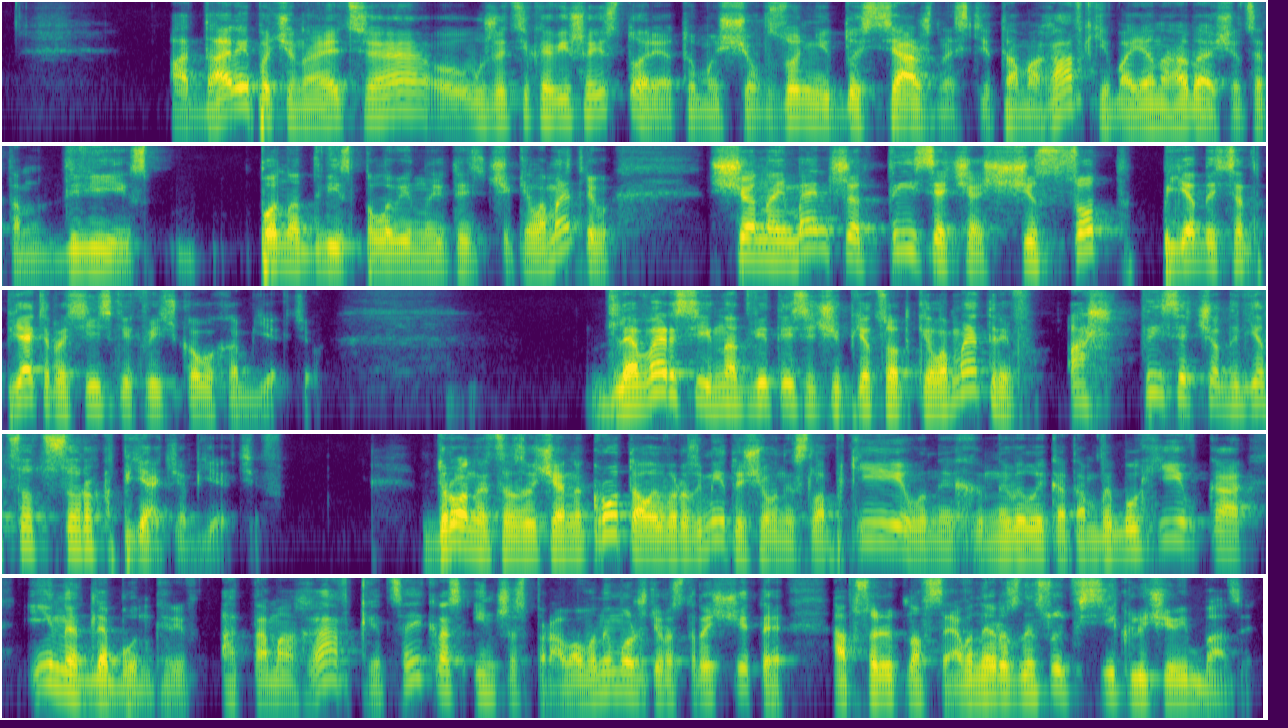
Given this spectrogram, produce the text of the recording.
А далі починається уже цікавіша історія, тому що в зоні досяжності тамагавків, а я нагадаю, що це там дві понад дві з половиною тисячі кілометрів, щонайменше 1655 російських військових об'єктів. Для версії на 2500 кілометрів аж 1945 об'єктів. Дрони це звичайно круто, але ви розумієте, що вони слабкі, у них невелика там вибухівка і не для бункерів. А тамагавки це якраз інша справа. Вони можуть розтрощити абсолютно все. Вони рознесуть всі ключові бази.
